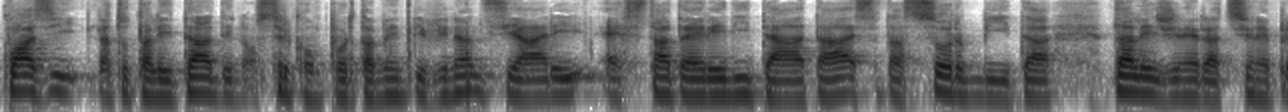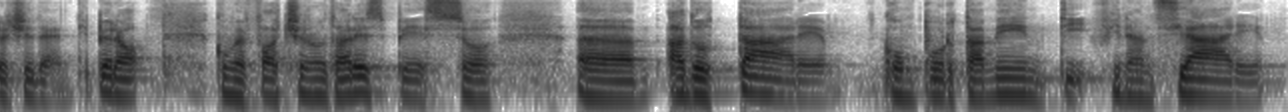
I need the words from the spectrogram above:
quasi la totalità dei nostri comportamenti finanziari è stata ereditata, è stata assorbita dalle generazioni precedenti. Però, come faccio notare spesso, eh, adottare comportamenti finanziari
